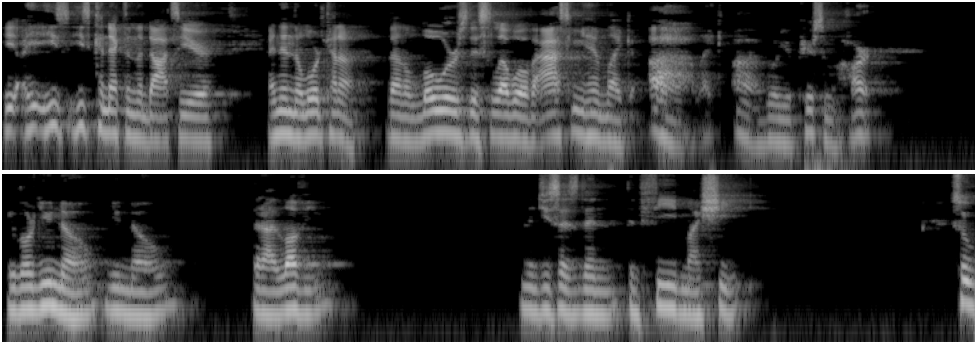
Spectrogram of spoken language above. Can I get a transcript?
he he's he's connecting the dots here, and then the Lord kind of kind of lowers this level of asking him like, ah, like ah, Lord, you're piercing my heart. Hey, Lord, you know, you know that I love you. And then Jesus says, then then feed my sheep. So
